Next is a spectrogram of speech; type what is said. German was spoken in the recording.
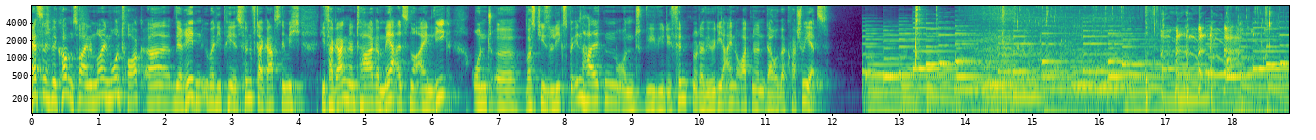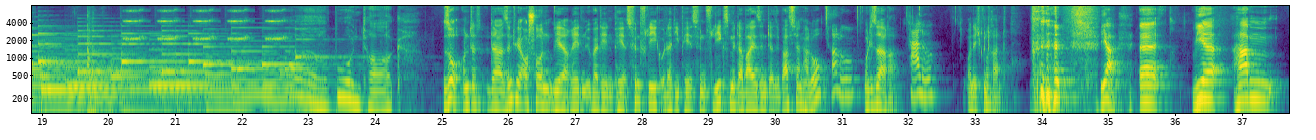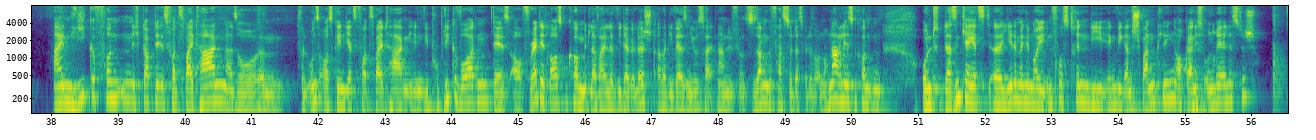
Herzlich willkommen zu einem neuen Montalk. Äh, wir reden über die PS5. Da gab es nämlich die vergangenen Tage mehr als nur einen Leak. Und äh, was diese Leaks beinhalten und wie wir die finden oder wie wir die einordnen, darüber quatschen wir jetzt. So, und da sind wir auch schon. Wir reden über den PS5 Leak oder die PS5 Leaks. Mit dabei sind der Sebastian, hallo. Hallo. Und die Sarah. Hallo. Und ich bin dran. ja, äh, wir haben einen Leak gefunden. Ich glaube, der ist vor zwei Tagen, also ähm, von uns ausgehend jetzt vor zwei Tagen irgendwie publik geworden. Der ist auf Reddit rausgekommen, mittlerweile wieder gelöscht, aber diverse Newsseiten haben den für uns zusammengefasst, sodass wir das auch noch nachlesen konnten. Und da sind ja jetzt äh, jede Menge neue Infos drin, die irgendwie ganz spannend klingen, auch gar nicht so unrealistisch.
